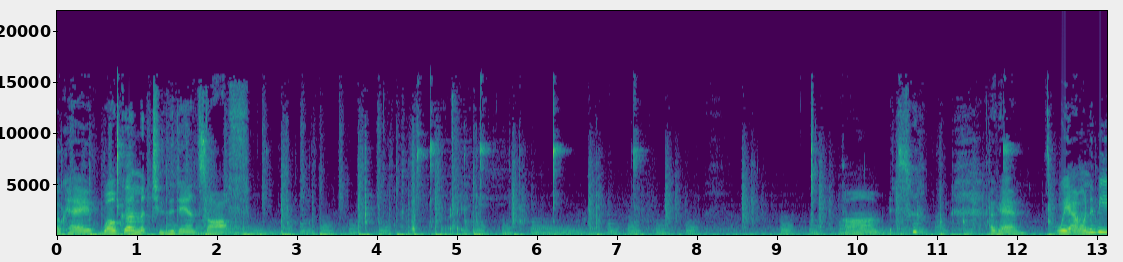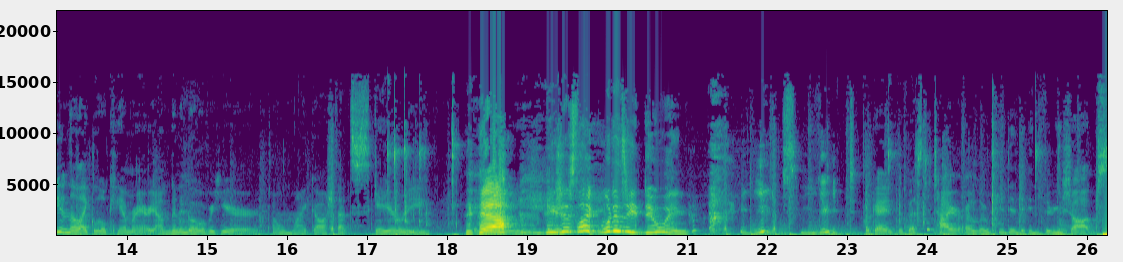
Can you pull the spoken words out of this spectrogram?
Okay, welcome to the dance off. Alright. Um, it's okay. Wait, I want to be in the like little camera area. I'm gonna go over here. Oh my gosh, that's scary. Yeah. He's just like, what is he doing? yeet, yeet. Okay, the best attire are located in three shops.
